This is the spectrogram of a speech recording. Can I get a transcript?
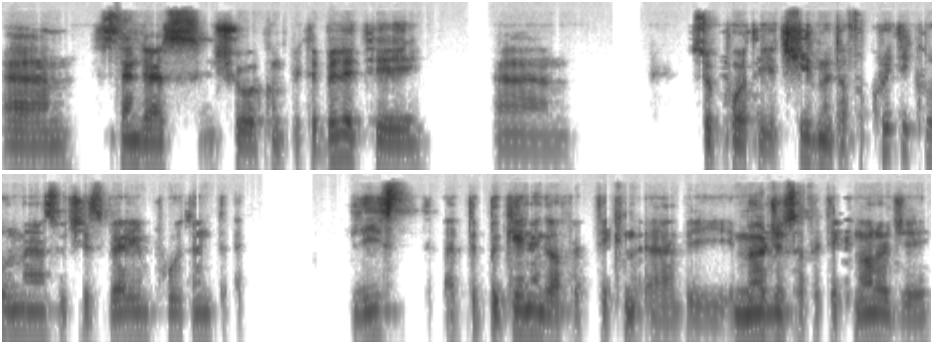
Um, standards ensure compatibility, um, support the achievement of a critical mass, which is very important, at least at the beginning of uh, the emergence of a technology.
